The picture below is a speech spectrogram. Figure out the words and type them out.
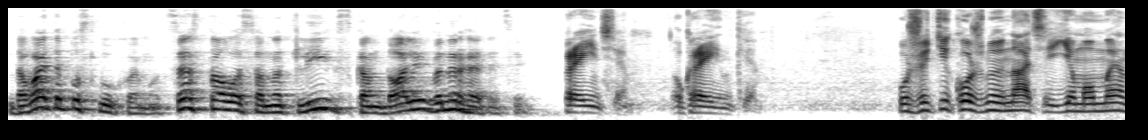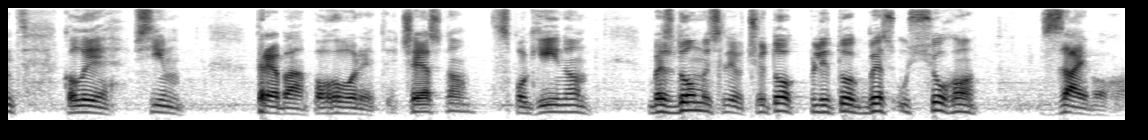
Давайте послухаємо. Це сталося на тлі скандалів в енергетиці. Українці, українки, у житті кожної нації є момент, коли всім треба поговорити чесно, спокійно, без домислів, чуток, пліток, без усього зайвого.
